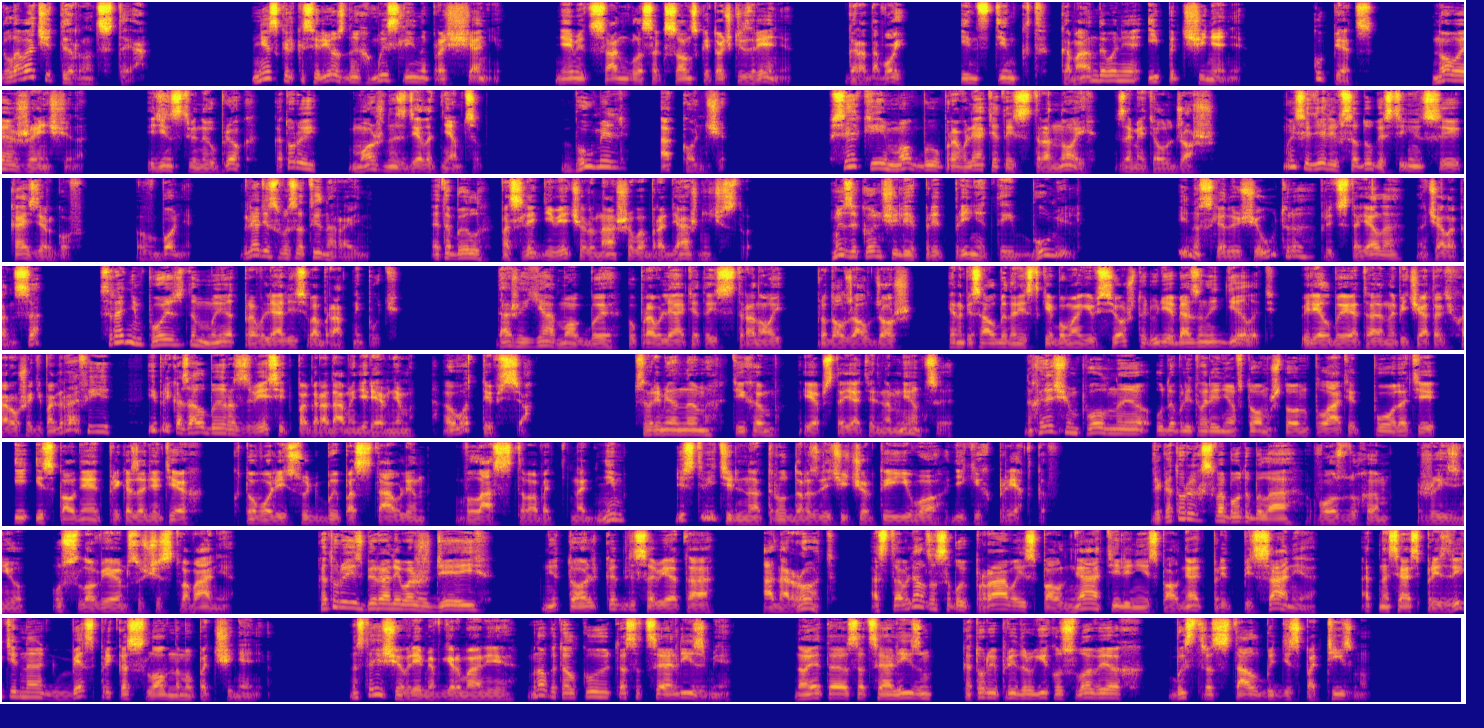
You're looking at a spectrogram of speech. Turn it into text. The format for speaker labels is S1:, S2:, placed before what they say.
S1: Глава 14. Несколько серьезных мыслей на прощание. Немец с англосаксонской точки зрения. Городовой. Инстинкт командования и подчинения. Купец. Новая женщина. Единственный упрек, который можно сделать немцам. Бумель окончен. «Всякий мог бы управлять этой страной», — заметил Джош. Мы сидели в саду гостиницы «Кайзергоф» в Бонне, глядя с высоты на Рейн. Это был последний вечер нашего бродяжничества. Мы закончили предпринятый бумель, и на следующее утро предстояло начало конца. С ранним поездом мы отправлялись в обратный путь. «Даже я мог бы управлять этой страной», — продолжал Джош. «Я написал бы на листке бумаги все, что люди обязаны делать велел бы это напечатать в хорошей типографии и приказал бы развесить по городам и деревням. Вот и все. В современном, тихом и обстоятельном немце, находящем полное удовлетворение в том, что он платит подати и исполняет приказания тех, кто волей судьбы поставлен властвовать над ним, действительно трудно различить черты его диких предков для которых свобода была воздухом, жизнью, условием существования, которые избирали вождей не только для совета, а народ оставлял за собой право исполнять или не исполнять предписания, относясь презрительно к беспрекословному подчинению. В настоящее время в Германии много толкуют о социализме, но это социализм, который при других условиях быстро стал бы деспотизмом.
